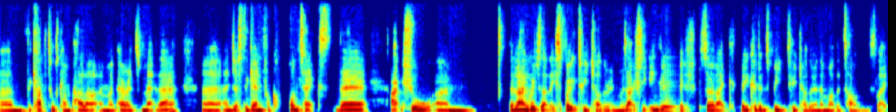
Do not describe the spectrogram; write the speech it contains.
Um, the capital's Kampala, and my parents met there. Uh, and just again for context, their actual um, the language that they spoke to each other in was actually English. So like they couldn't speak to each other in their mother tongues. Like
